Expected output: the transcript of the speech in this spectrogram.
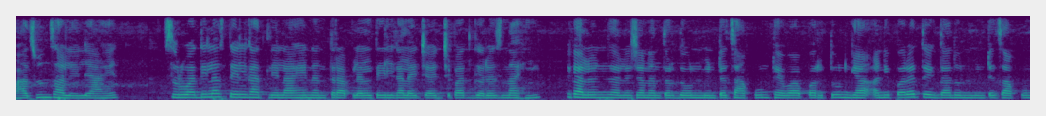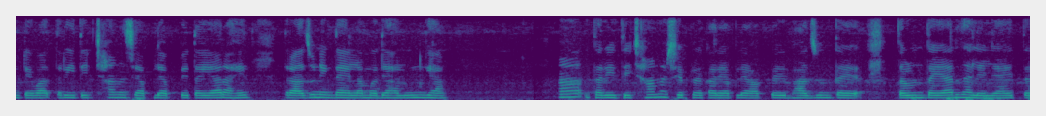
भाजून झालेले आहेत. सुरुवातीलाच तेल घातलेलं आहे. नंतर आपल्याला तेल घालायची अजिबात गरज नाही. घालून झाल्याच्यानंतर दोन मिनटं झाकून ठेवा परतून घ्या आणि परत एकदा दोन मिनटं झाकून ठेवा. तर इथे छान असे आपले आप्पे तयार आहेत. तर अजून एकदा याला मध्ये हलवून घ्या. तरी ते छान असे प्रकारे आपले आप्पे भाजून तया तळून तयार झालेले आहेत. तर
